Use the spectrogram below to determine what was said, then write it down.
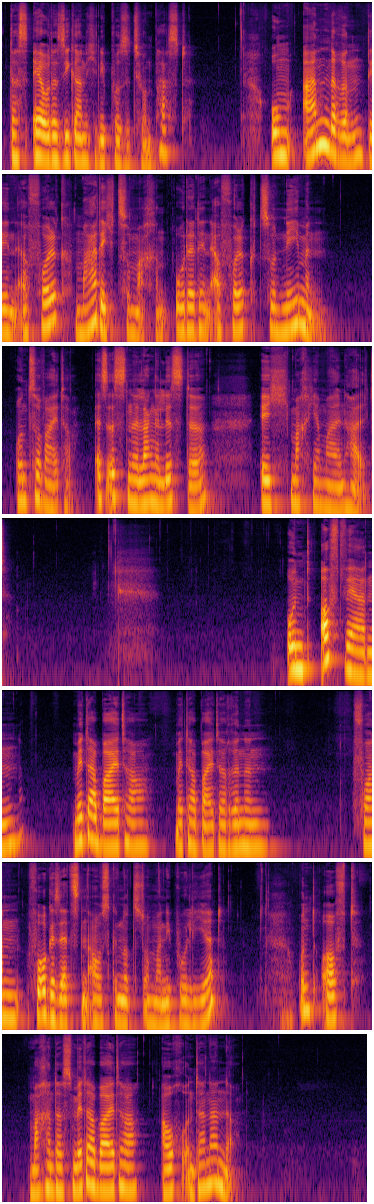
dass er oder sie gar nicht in die Position passt, um anderen den Erfolg madig zu machen oder den Erfolg zu nehmen und so weiter. Es ist eine lange Liste. Ich mache hier mal einen Halt. Und oft werden Mitarbeiter, Mitarbeiterinnen von Vorgesetzten ausgenutzt und manipuliert. Und oft machen das Mitarbeiter auch untereinander.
